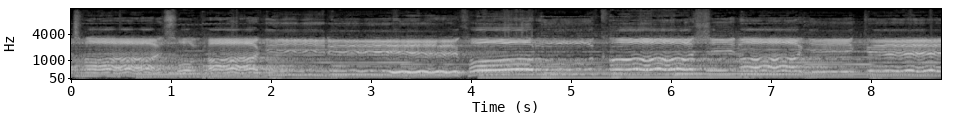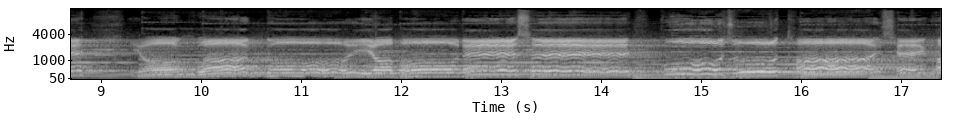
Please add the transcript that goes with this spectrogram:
찬송하기를 거룩하신 아기께 영광 돌려 보내세 구주 탄생하셨네.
